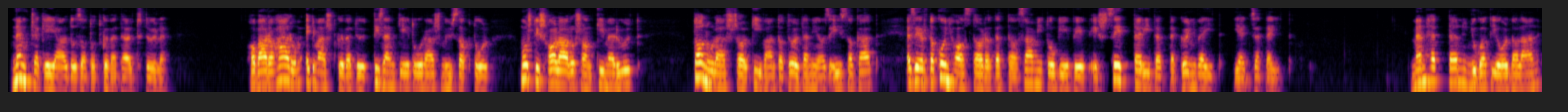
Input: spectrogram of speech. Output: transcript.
nem csekély áldozatot követelt tőle. Habár a három egymást követő tizenkét órás műszaktól most is halálosan kimerült, tanulással kívánta tölteni az éjszakát, ezért a konyhaasztalra tette a számítógépét, és szétterítette könyveit, jegyzeteit. Manhattan nyugati oldalán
